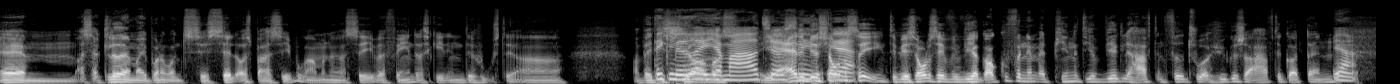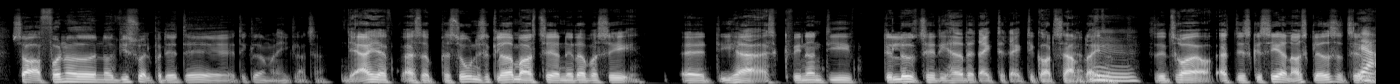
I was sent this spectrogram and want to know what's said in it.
Øhm, og så glæder jeg mig i bund og grund til selv også bare at se programmerne og se, hvad fanden der er sket inde i det hus der, og, og hvad Det de siger glæder om I jer os. meget til ja, at det se. bliver sjovt Ja. at se. Det bliver sjovt at se, for vi har godt kunne fornemme, at pigerne de har virkelig haft en fed tur og hygget sig og haft det godt derinde. Ja. Så at få noget, noget visuelt på det, det, det glæder jeg mig helt klart til. Ja, jeg, altså personligt så glæder jeg mig også til at netop at se øh, de her altså kvinderne, de, det lød til, at de havde det rigtig, rigtig godt sammen ja. derinde. Mm. Så det tror jeg, at det skal seeren også glæde sig til. Ja.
